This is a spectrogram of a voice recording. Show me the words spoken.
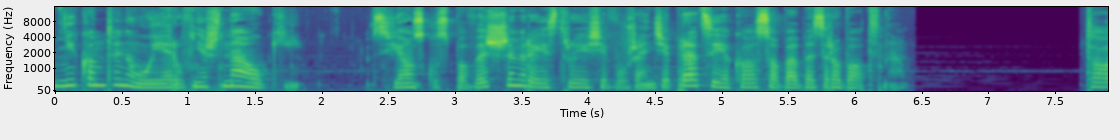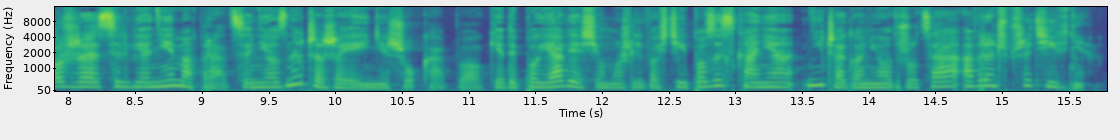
nie kontynuuje również nauki. W związku z powyższym rejestruje się w Urzędzie Pracy jako osoba bezrobotna. To, że Sylwia nie ma pracy, nie oznacza, że jej nie szuka, bo kiedy pojawia się możliwość jej pozyskania, niczego nie odrzuca, a wręcz przeciwnie –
